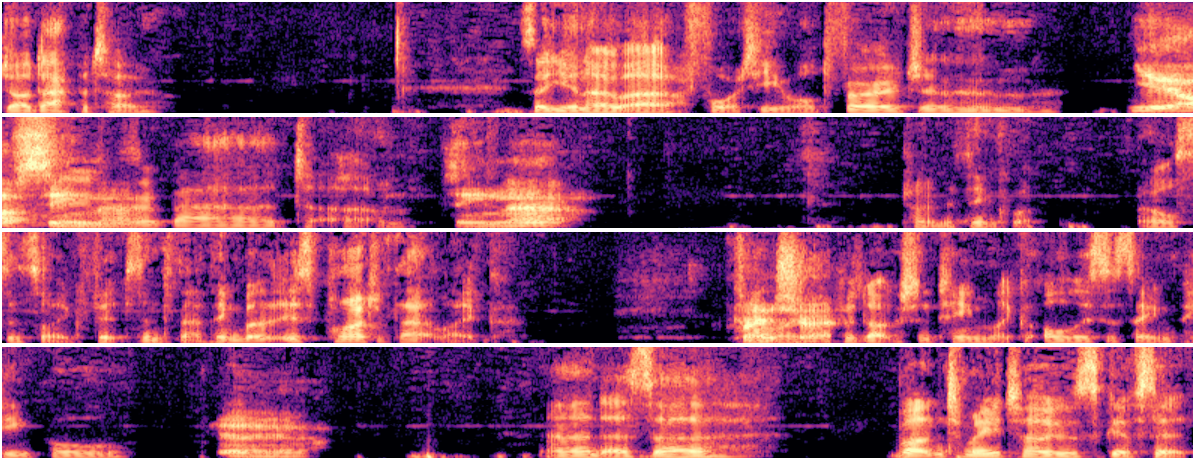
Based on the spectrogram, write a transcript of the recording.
Judd Apatow. So you know, uh, Forty Year Old Virgin, Yeah, I've seen that. Bad. Um, Seen that. trying to think what else is like fits into that thing, but it's part of that like like, production team, like always the same people. Yeah, yeah. and as uh, Rotten Tomatoes gives it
